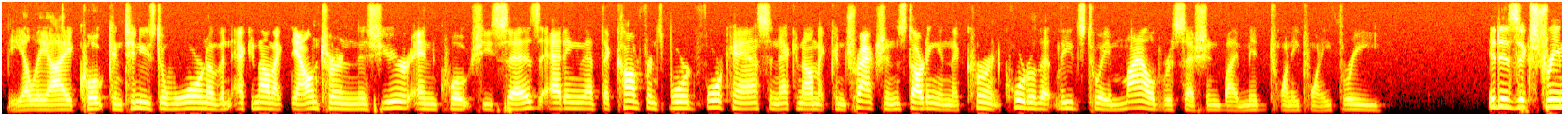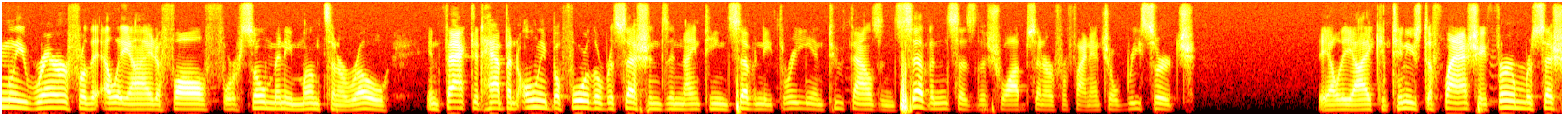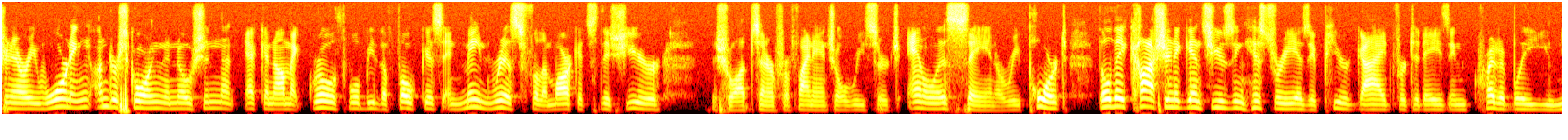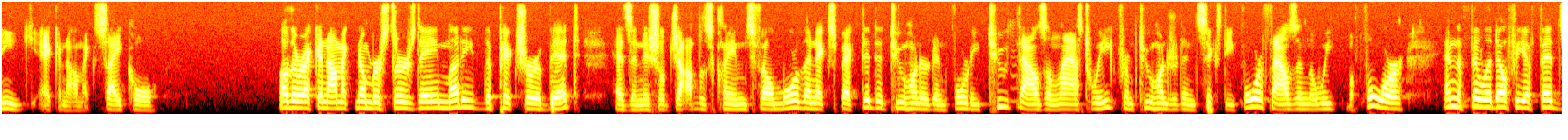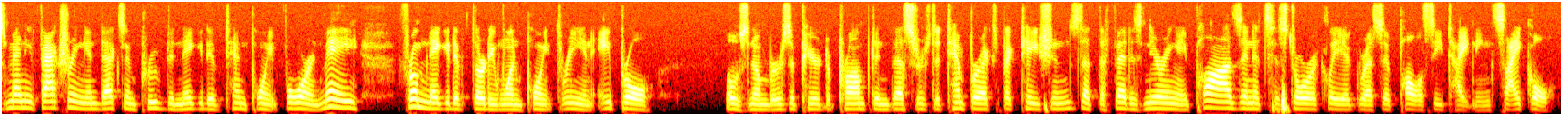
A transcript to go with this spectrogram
The LEI, quote, continues to warn of an economic downturn this year, end quote, she says, adding that the Conference Board forecasts an economic contraction starting in the current quarter that leads to a mild recession by mid 2023. It is extremely rare for the LEI to fall for so many months in a row. In fact, it happened only before the recessions in 1973 and 2007, says the Schwab Center for Financial Research. The LEI continues to flash a firm recessionary warning, underscoring the notion that economic growth will be the focus and main risk for the markets this year, the Schwab Center for Financial Research analysts say in a report, though they caution against using history as a pure guide for today's incredibly unique economic cycle. Other economic numbers Thursday muddied the picture a bit as initial jobless claims fell more than expected to 242,000 last week from 264,000 the week before, and the Philadelphia Fed's manufacturing index improved to negative 10.4 in May from negative 31.3 in April. Those numbers appeared to prompt investors to temper expectations that the Fed is nearing a pause in its historically aggressive policy tightening cycle.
